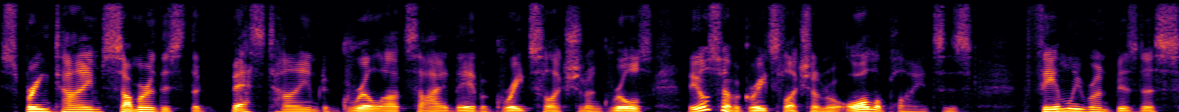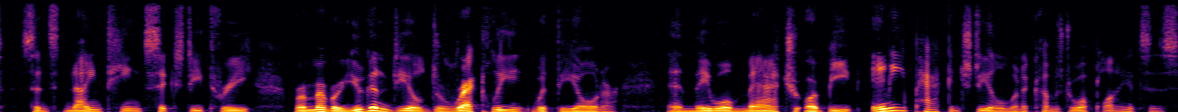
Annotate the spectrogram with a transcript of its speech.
Springtime, summer, this is the best time to grill outside. They have a great selection on grills. They also have a great selection on all appliances. Family run business since 1963. Remember, you're going to deal directly with the owner, and they will match or beat any package deal when it comes to appliances.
